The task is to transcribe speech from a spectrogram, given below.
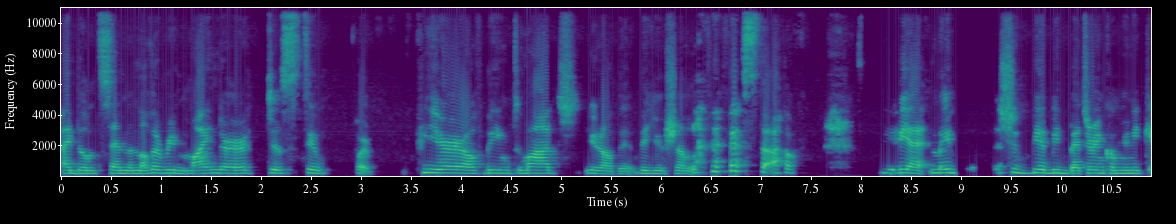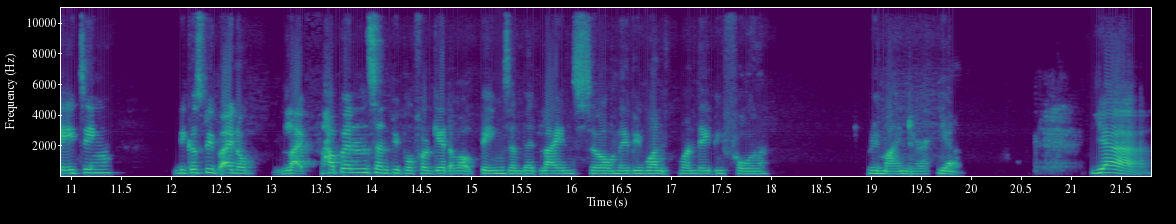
I don't send another reminder just to for fear of being too much, you know, the, the usual stuff. Maybe I, maybe I should be a bit better in communicating because people I know life happens and people forget about things and deadlines. So maybe one one day before reminder. Yeah. Yeah.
